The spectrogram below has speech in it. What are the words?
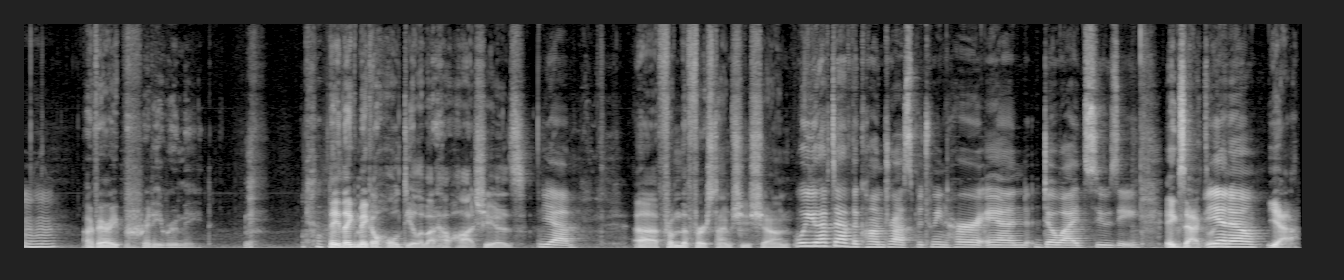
our very pretty roommate. they like make a whole deal about how hot she is Yeah. uh, from the first time she's shown. Well, you have to have the contrast between her and doe-eyed Susie. Exactly. You know? Yeah,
